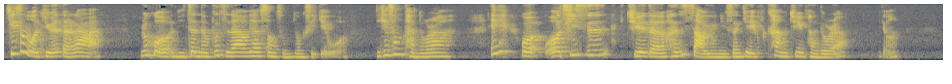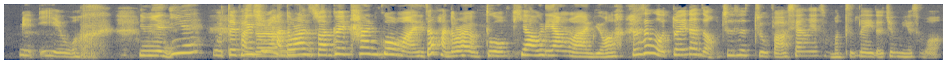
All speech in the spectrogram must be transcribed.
其实我觉得啦，如果你真的不知道要送什么东西给我，你可以送潘多拉。诶，我我其实觉得很少有女生可以抗拒潘多拉，懂吗？免疫我，你免疫耶？我去潘多拉，潘多拉的专柜看过吗？你知道潘多拉有多漂亮吗？你知道吗？可是我对那种就是珠宝项链什么之类的就没有什么，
